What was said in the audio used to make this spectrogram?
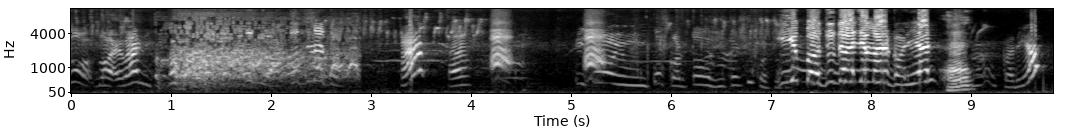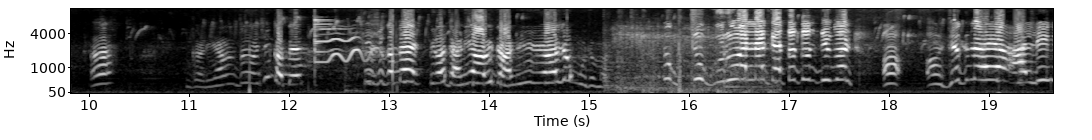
દોડવાની હા એ તો કો કરતો હશે કે શું કરતો એ બધું જ આજે મારા ઘડિયાળ Huh? ઘડિયાળ હા ઘડિયાળ તો નથી ખબર શું છે ખબર પેલા જાણી આવી જાણી આલો હું તમારે તું તું ગુરુવારના કહેતો તો તી પણ અજક ના હે આલી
